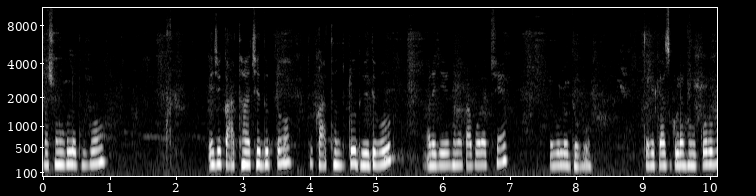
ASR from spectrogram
বাসনগুলো ধুবো। এই যে কাঁথা আছে দুটো, তো কাঁথা দুটো ধুয়ে দেবো। আর এই যে এখানে কাপড় আছে, এগুলো ধুবো। তো এই কাজগুলো এখন করব।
